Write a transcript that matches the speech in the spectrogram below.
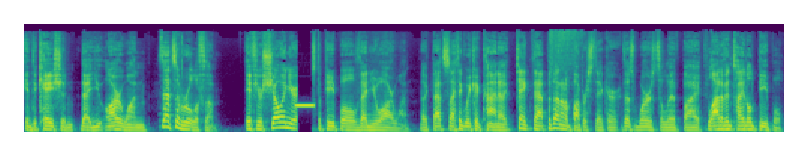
indication that you are one. That's a rule of thumb. If you're showing your ass to people, then you are one. Like that's, I think we could kind of take that, put that on a bumper sticker. That's words to live by. A lot of entitled people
